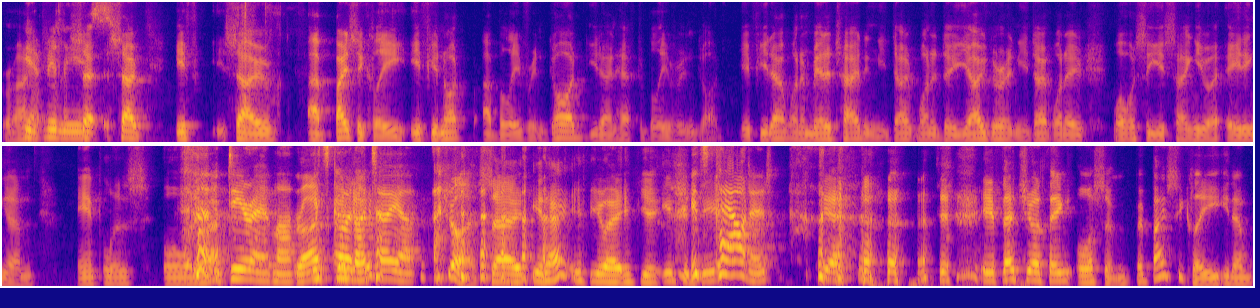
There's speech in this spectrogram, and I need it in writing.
right? Yeah, it really so, is. So if so, uh, basically, if you're not a believer in God, you don't have to believe in God. If you don't want to meditate and you don't want to do yoga and you don't want to, what was the you saying you were eating? Um, antlers or whatever. deer antler. Right? It's good, okay. I tell you. sure. So you know, if you are if you're into it's deer, powdered. yeah. if that's your thing, awesome. But basically, you know,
